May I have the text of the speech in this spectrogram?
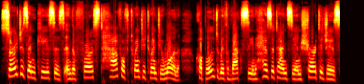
surges in cases in the first half of 2021, coupled with vaccine hesitancy and shortages,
